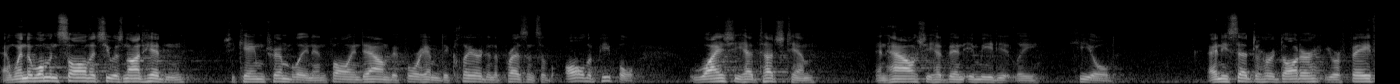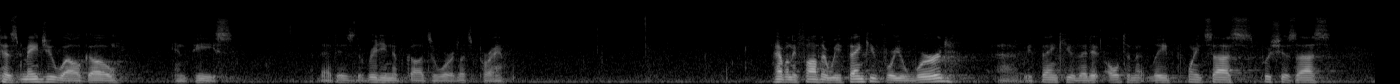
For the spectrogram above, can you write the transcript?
And when the woman saw that she was not hidden, she came trembling and falling down before him, declared in the presence of all the people why she had touched him and how she had been immediately healed. And he said to her, Daughter, your faith has made you well. Go in peace. That is the reading of God's word. Let's pray. Heavenly Father, we thank you for your word. Uh, we thank you that it ultimately points us, pushes us,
